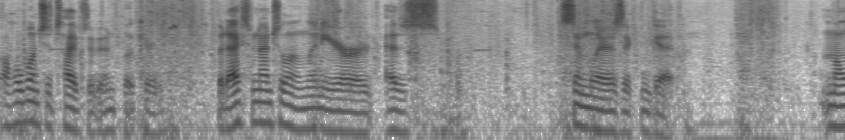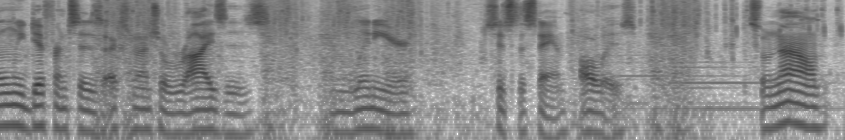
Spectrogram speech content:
a whole bunch of types of input curves. But exponential and linear are as similar as it can get. And the only difference is exponential rises and linear sits the same, always. So now,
